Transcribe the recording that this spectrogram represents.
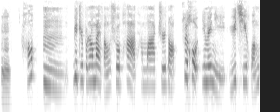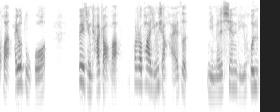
嗯。好，嗯，一直不让卖房子，说怕他妈知道。最后，因为你逾期还款，还有赌博，被警察找了。他说怕影响孩子，你们先离婚。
